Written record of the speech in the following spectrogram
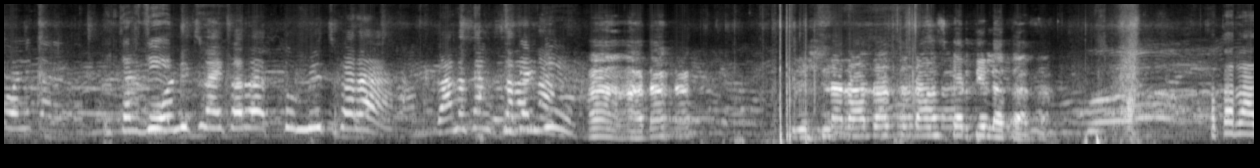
कोणीच नाही करत तुम्हीच करा. गाणं सांग सरांना. हा आता कृष्ण राधाचा डान्स करतील आता. आता राधा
